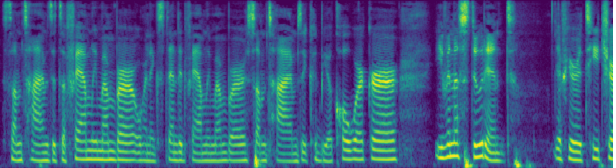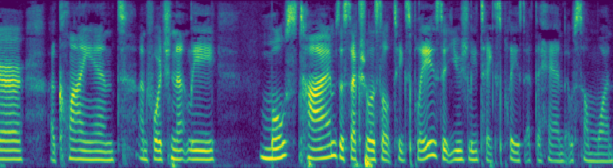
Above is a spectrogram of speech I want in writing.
Sometimes it's a family member or an extended family member. Sometimes it could be a coworker, even a student. If you're a teacher, a client, unfortunately, most times a sexual assault takes place, it usually takes place at the hand of someone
